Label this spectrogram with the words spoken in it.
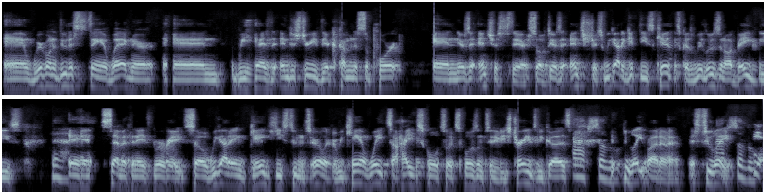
And we're going to do this thing at Wagner. And we had the industry, they're coming to support and there's an interest there. So if there's an interest, we got to get these kids because we're losing our babies in seventh and eighth grade. So we got to engage these students earlier. We can't wait to high school to expose them to these trades because Absolutely. it's too late by then. It's too late. Absolutely.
